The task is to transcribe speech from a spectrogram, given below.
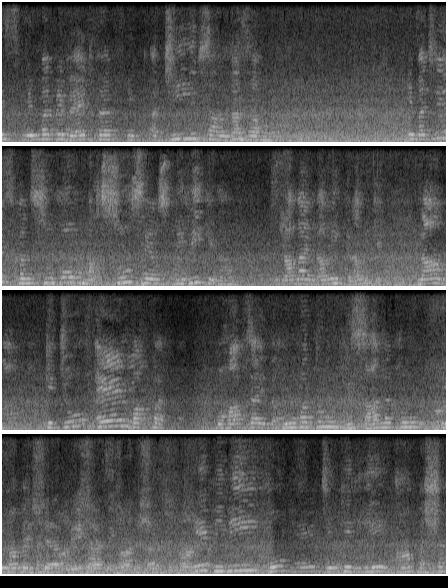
इस मिंबर पे बैठकर एक अजीब सा अंदाज़ा होगा ये मजलिस मनसूबो मखसूस है उस बीबी के नाम नामा नामी ग्रामी के नाम। कि जो एन वक्त पर मुहावजा नबूवत रिसालत इमामत ये बीबी वो है जिनके लिए आम बशर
